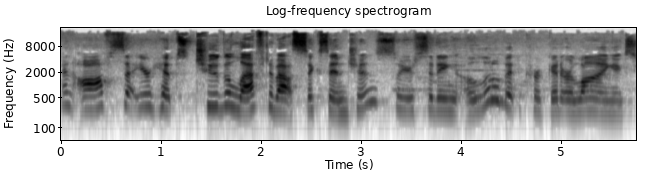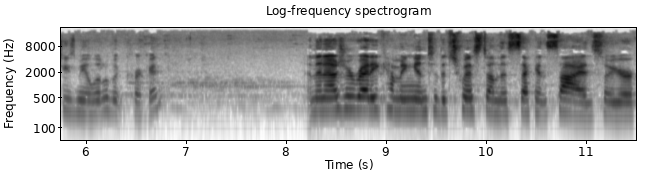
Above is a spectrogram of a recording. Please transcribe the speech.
And offset your hips to the left about six inches. So you're sitting a little bit crooked, or lying, excuse me, a little bit crooked. And then as you're ready, coming into the twist on the second side. So your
